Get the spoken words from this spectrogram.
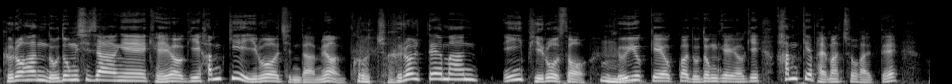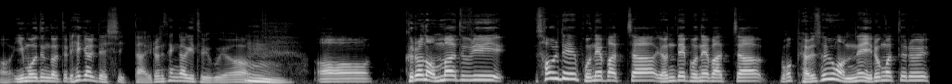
그러한 노동 시장의 개혁이 함께 이루어진다면 그렇죠. 그럴 때만 이 비로소 음. 교육 개혁과 노동 개혁이 함께 발맞춰 갈 때이 어, 모든 것들이 해결될 수 있다 이런 생각이 들고요. 음. 어 그런 엄마들이 서울대 보내봤자 연대 보내봤자 뭐 별 소용 없네 이런 것들을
